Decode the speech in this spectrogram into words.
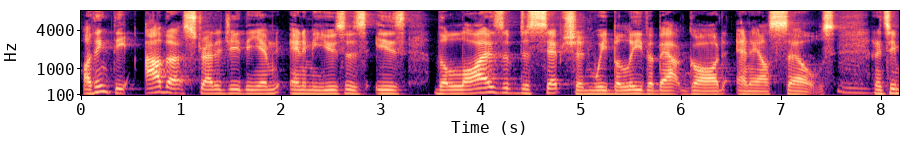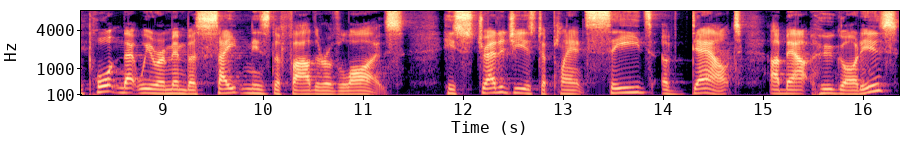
I think the other strategy the enemy uses is the lies of deception we believe about God and ourselves. Mm. And it's important that we remember Satan is the father of lies. His strategy is to plant seeds of doubt about who God is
